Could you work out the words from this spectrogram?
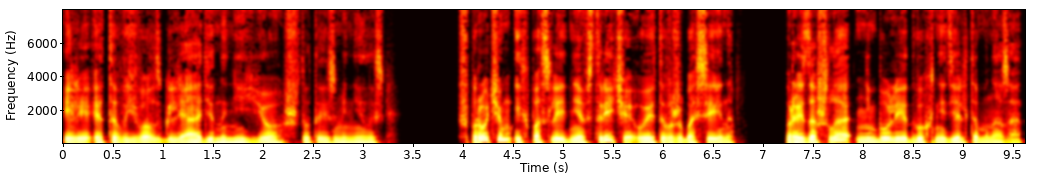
Или это в его взгляде на нее что-то изменилось. Впрочем, их последняя встреча у этого же бассейна произошла не более двух недель тому назад.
